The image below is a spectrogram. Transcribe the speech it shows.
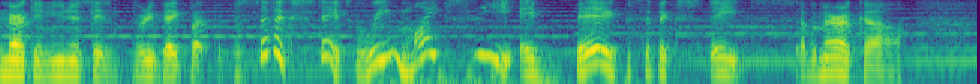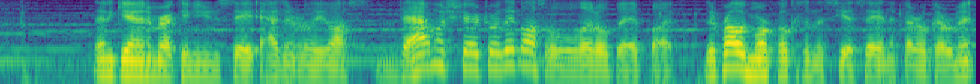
American Union States is pretty big, but the Pacific States, we might see a big Pacific States of America. Then again, American Union State hasn't really lost that much territory. They've lost a little bit, but they're probably more focused on the CSA and the federal government.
